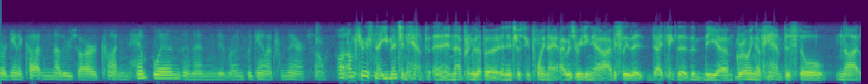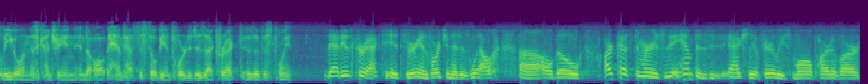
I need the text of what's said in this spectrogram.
organic cotton, others are cotton hemp blends, and then it runs the gamut from there. So I'm curious now. You mentioned hemp, and that brings up a, an interesting point. I, I was reading, uh, obviously, that I think the the, the uh, growing of hemp is still not legal in this country, and, and all, hemp has to still be imported. Is that correct as of this point? That is correct. It's very unfortunate as well, uh, although our customers, hemp is actually a fairly small part of our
